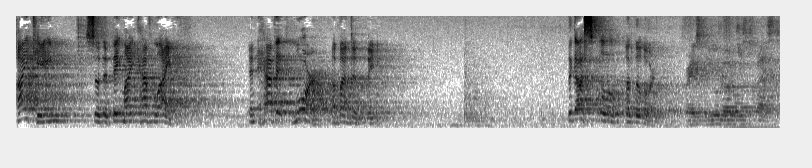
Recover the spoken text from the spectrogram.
I came so that they might have life and have it more abundantly. The Gospel of the Lord. Praise to you, Lord Jesus Christ.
